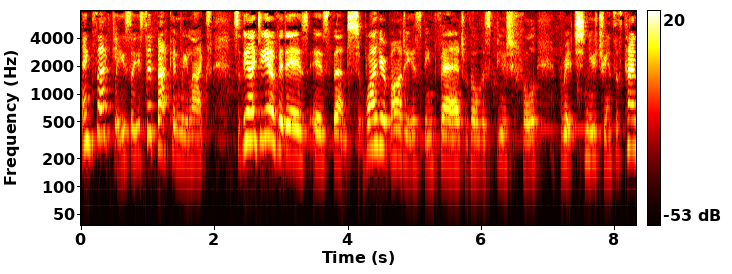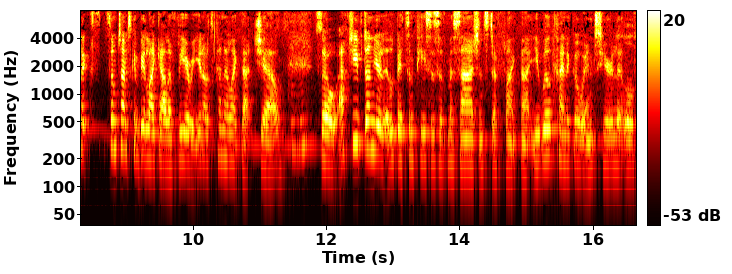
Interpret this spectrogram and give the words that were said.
Exactly. So you sit back and relax. So the idea of it is is that while your body is being fed with all this beautiful, rich nutrients, it's kind of sometimes can be like aloe vera. You know, it's kind of like that gel. Mm-hmm. So after you've done your little bits and pieces of massage and stuff like that, you will kind of go into your little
